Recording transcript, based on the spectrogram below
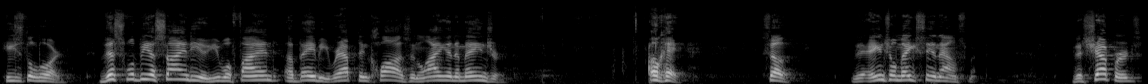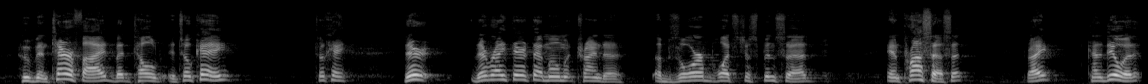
He's the Lord. This will be a sign to you. You will find a baby wrapped in cloths and lying in a manger. Okay, so the angel makes the announcement. The shepherds, who've been terrified but told it's okay, it's okay. They're, they're right there at that moment trying to absorb what's just been said and process it, right? Kind of deal with it.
